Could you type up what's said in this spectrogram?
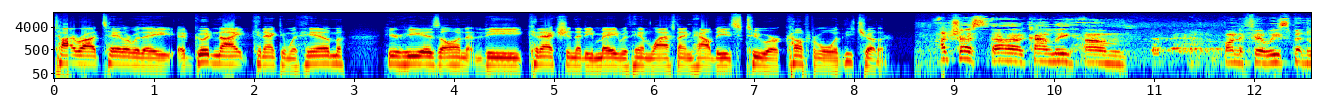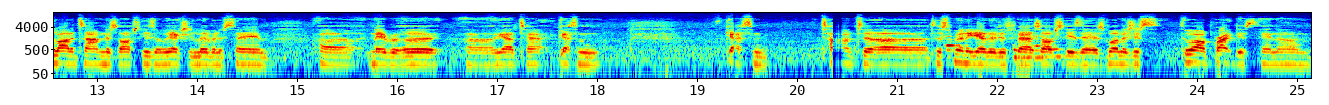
Tyrod Taylor with a, a good night connecting with him. Here he is on the connection that he made with him last night and how these two are comfortable with each other. I trust uh, Conley um, on the field. We spent a lot of time this offseason. We actually live in the same uh, neighborhood. Uh, got, got some got some time to uh, to spend together this past offseason as well as just throughout practice. And um,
